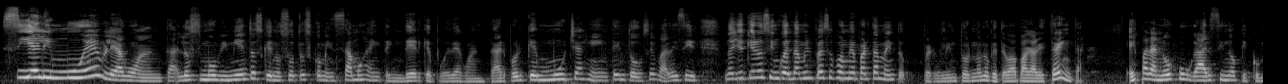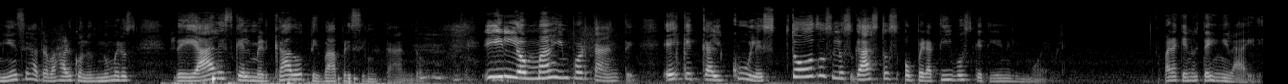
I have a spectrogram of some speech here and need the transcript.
si el inmueble aguanta los movimientos que nosotros comenzamos a entender que puede aguantar, porque mucha gente entonces va a decir, no, yo quiero 50 mil pesos por mi apartamento, pero el entorno lo que te va a pagar es 30. Es para no jugar, sino que comiences a trabajar con los números reales que el mercado te va presentando. Y lo más importante es que calcules todos los gastos operativos que tiene el inmueble para que no estés en el aire.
